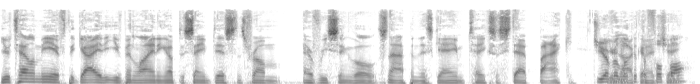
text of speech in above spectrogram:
You're telling me if the guy that you've been lining up the same distance from every single snap in this game takes a step back. Do you ever look at the football? change-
